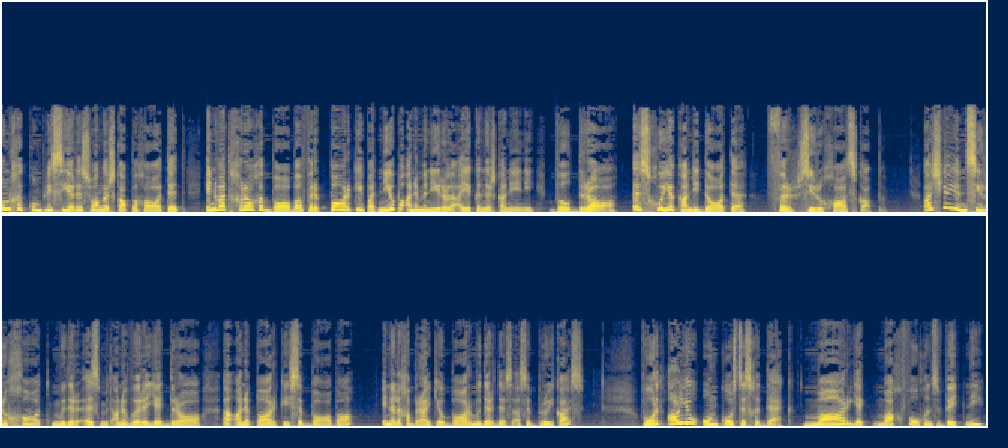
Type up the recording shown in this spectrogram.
ongekompliseerde swangerskappe gehad het en wat graag 'n baba vir 'n paartjie wat nie op 'n ander manier hulle eie kinders kan hê nie, wil dra, is goeie kandidate vir surrogaatskap. As jy 'n surrogaatmoeder is, met ander woorde jy dra 'n ander paartjie se baba en hulle gebruik jou baarmoeder dus as 'n broeikas, word al jou onkoste gedek, maar jy mag volgens wet nie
